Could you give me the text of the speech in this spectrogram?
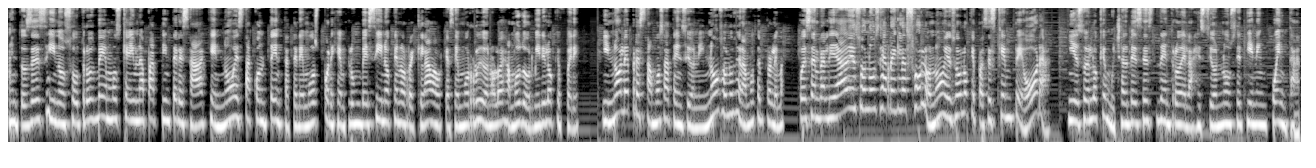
Entonces, si nosotros vemos que hay una parte interesada que no está contenta, tenemos, por ejemplo, un vecino que nos reclama porque hacemos ruido, no lo dejamos dormir y lo que fuere, y no le prestamos atención y no solucionamos el problema, pues en realidad eso no se arregla solo, ¿no? Eso lo que pasa es que empeora. Y eso es lo que muchas veces dentro de la gestión no se tiene en cuenta.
